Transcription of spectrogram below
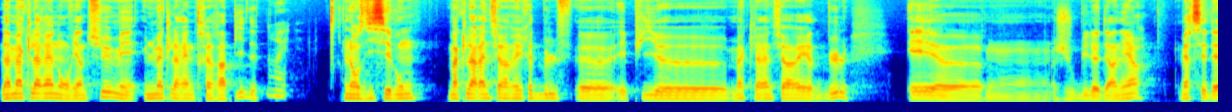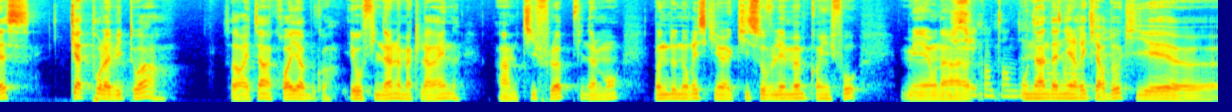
la McLaren, on revient dessus, mais une McLaren très rapide. Ouais. Là, on se dit, c'est bon. McLaren, Ferrari, Red Bull, euh, et puis euh, McLaren, Ferrari, Red Bull. Et j'oublie la dernière, Mercedes, 4 pour la victoire. Ça aurait été incroyable, quoi. Et au final, la McLaren a un petit flop, finalement. Lando Norris qui, euh, qui sauve les meubles quand il faut. Mais on a, on a un Daniel Ricciardo qui est euh,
